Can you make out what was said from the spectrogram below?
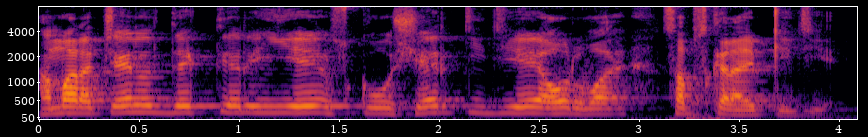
ہمارا چینل دیکھتے رہیے اس کو شیئر کیجیے اور سبسکرائب کیجیے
